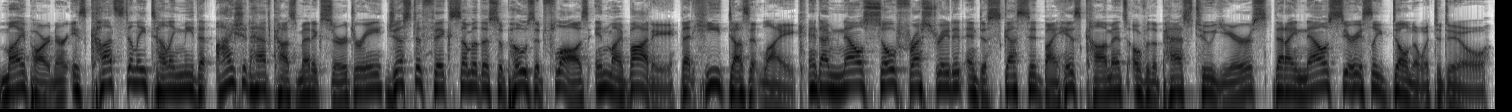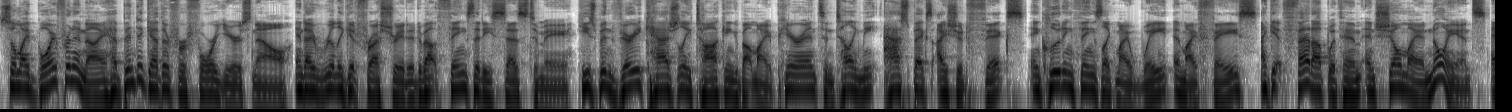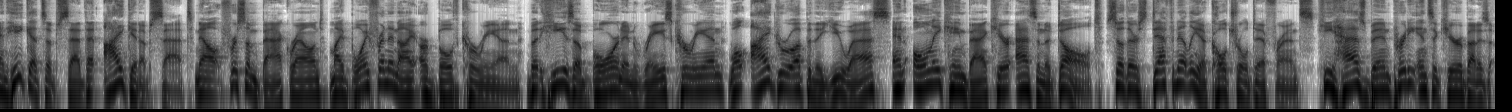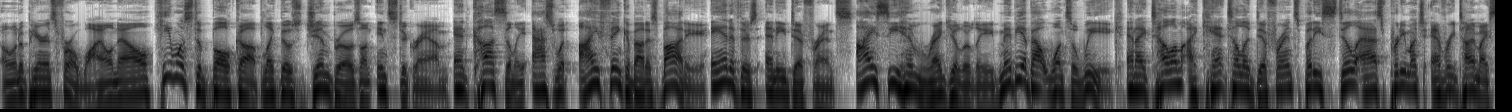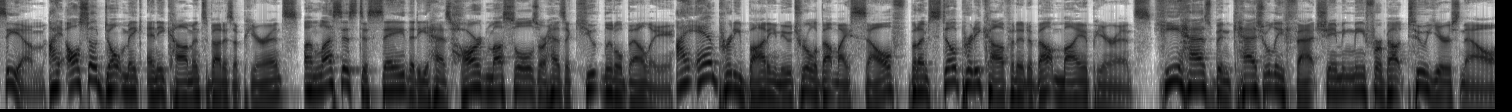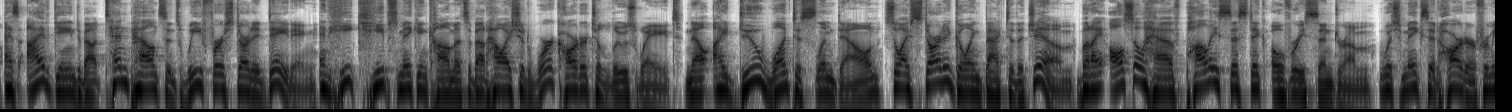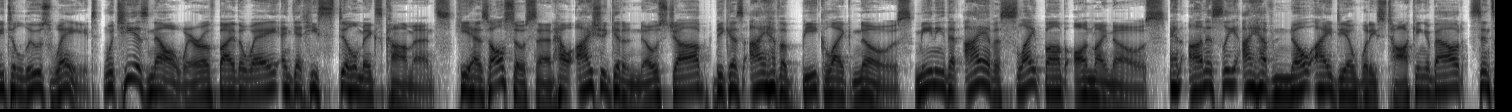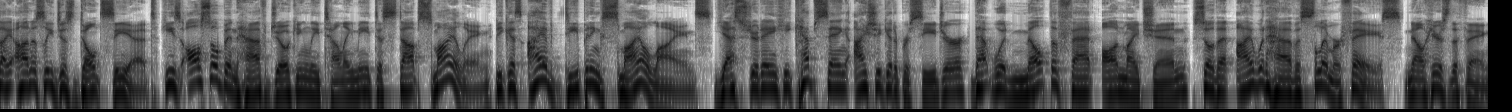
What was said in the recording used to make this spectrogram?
My partner is constantly telling me that I should have cosmetic surgery just to fix some of the supposed flaws in my body that he doesn't like. And I'm now so frustrated and disgusted by his comments over the past two years that I now seriously don't know what to do. So my boyfriend and I have been together for four years now, and I really get frustrated about things that he says to me. He's been very casually talking about my appearance and telling me aspects I should fix, including things like my weight and my face. I get fed up with him and show my annoyance and he gets upset that I get upset. Now, for some background, my boyfriend and I are both Korean, but he's a born and raised Korean, while I grew up in the US and only came back here as an adult. So there's definitely a cultural difference. He has been pretty insecure about his own appearance for a while now. He wants to bulk up like those gym bros on Instagram and constantly asks what I think about his body and if there's any difference. I see him regularly, maybe about once a week, and I tell him I can't tell a difference, but he still asks pretty much every time I see him. I also don't make any comments about his appearance, unless it's to say that he has hard muscles or has a cute little belly. I am pretty body neutral about myself, but I'm still pretty confident about my appearance. He has been casually fat shaming me for about two years now, as I've gained about 10 pounds since we first started dating, and he keeps making comments about how I should work harder to lose weight. Now, I do want to slim down, so I've started going back to the gym, but I also have polycystic ovary syndrome, which makes it harder for me to lose weight, which he is now aware of, by the way, and yet he still makes comments. He has also said how I should get a nose job because I have a beak like nose, meaning that I have a slight bump on my nose. And honestly, I have no idea what he's talking about since I honestly just don't see it. He's also been half jokingly telling me to stop smiling because I have deepening smile lines. Yesterday, he kept saying I should get a procedure that would melt the fat on my chin so that I would have a slimmer face. Now, here's the thing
